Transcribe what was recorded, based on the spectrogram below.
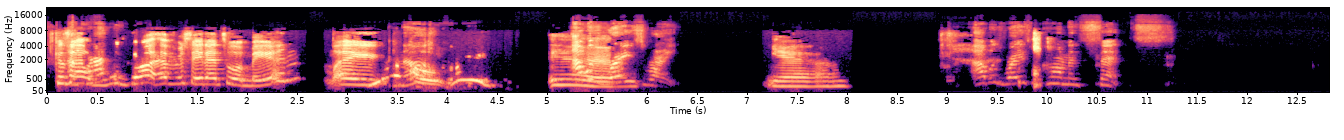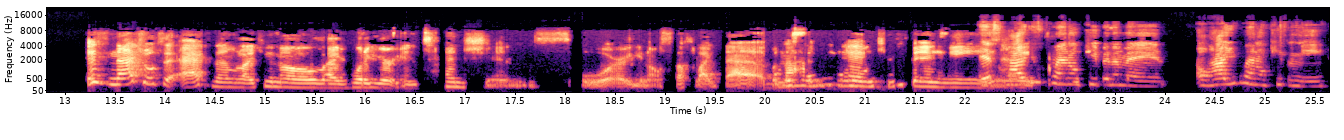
Because I would y'all ever say that to a man? Like, No. like, yeah, I was raised right. yeah. I was raised with common sense. It's natural to ask them like you know like what are your intentions or you know stuff like that but not how you plan on keeping me It's how you plan on keeping a man. Oh, how you plan on keeping me?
